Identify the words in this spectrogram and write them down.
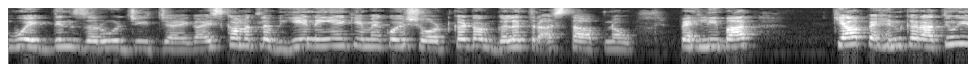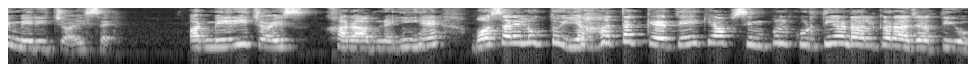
वो एक दिन ज़रूर जीत जाएगा। इसका मतलब ये नहीं है कि मैं कोई शॉर्टकट और गलत रास्ता अपनाऊं। पहली बात क्या पहन कर आती हूँ ये मेरी चॉइस है। और मेरी चॉइस खराब नहीं है। बहुत सारे लोग तो यहाँ तक कहते हैं कि आप सिंपल कुर्तियाँ डालकर आ जाती हो।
